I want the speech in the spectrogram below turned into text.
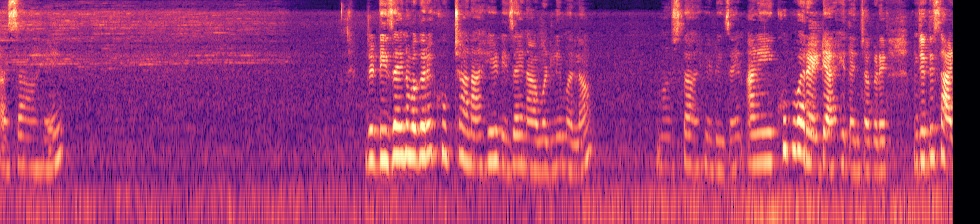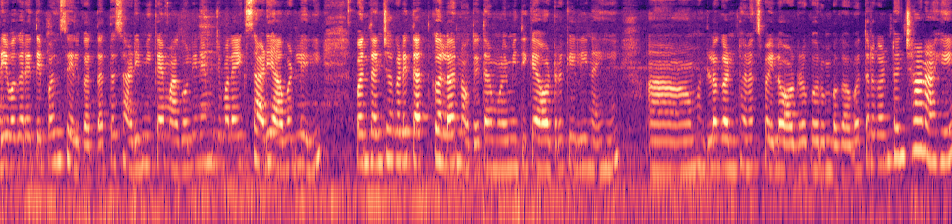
असं आहे. जे डिझाईन वगैरे खूप छान आहे डिझाईन आवडली मला. मस्त आहे डिझाईन. आणि खूप व्हरायटी आहे त्यांच्याकडे. म्हणजे ते साडी वगैरे ते पण सेल करतात. तर साडी मी काय मागवली नाही. म्हणजे मला एक साडी आवडलेली. पण त्यांच्याकडे त्यात कलर नव्हते. त्यामुळे मी ती काय ऑर्डर केली नाही. म्हटलं गंठनच पहिलं ऑर्डर करून बघावं. तर गंठन छान आहे.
